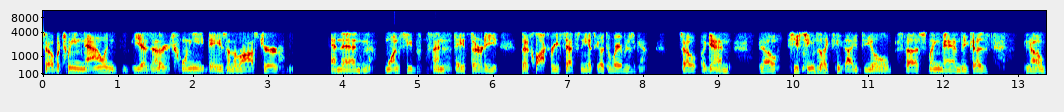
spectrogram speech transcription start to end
So between now and he has another 28 days on the roster, and then once he spends day 30, the clock resets and he has to go through waivers again. So again, you know, he seems like the ideal uh, man because you know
